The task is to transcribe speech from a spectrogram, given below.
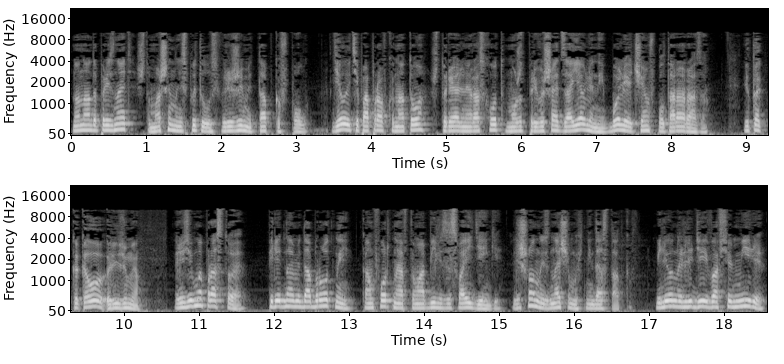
Но надо признать, что машина испытывалась в режиме тапка в пол. Делайте поправку на то, что реальный расход может превышать заявленный более чем в полтора раза. Итак, каково резюме? Резюме простое. Перед нами добротный, комфортный автомобиль за свои деньги, лишенный значимых недостатков. Миллионы людей во всем мире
